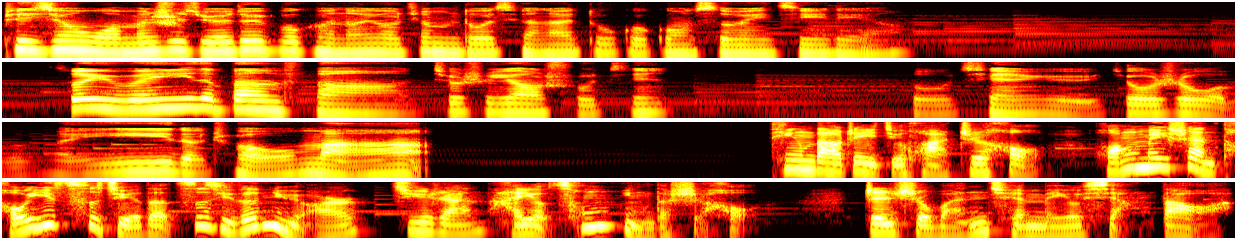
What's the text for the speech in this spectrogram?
毕竟我们是绝对不可能有这么多钱来度过公司危机的呀。所以唯一的办法就是要赎金。苏千玉就是我们唯一的筹码。听到这句话之后。黄梅善头一次觉得自己的女儿居然还有聪明的时候，真是完全没有想到啊！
